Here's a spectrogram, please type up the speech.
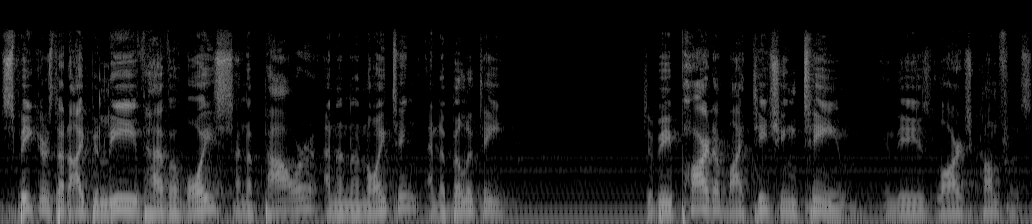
speakers that I believe have a voice and a power and an anointing and ability to be part of my teaching team in these large conferences.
